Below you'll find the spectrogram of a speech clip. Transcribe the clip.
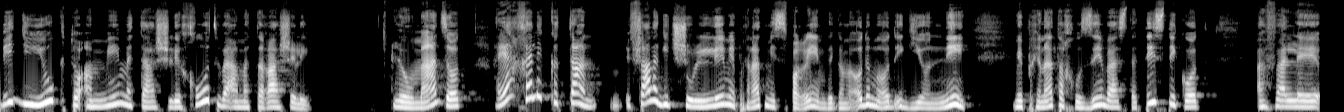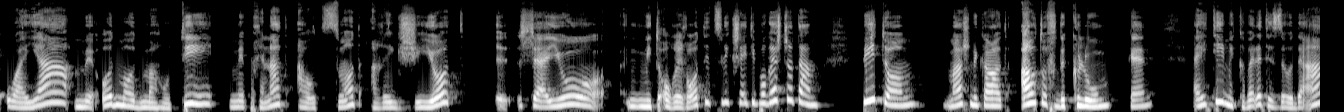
בדיוק תואמים את השליחות והמטרה שלי. לעומת זאת, היה חלק קטן, אפשר להגיד שולי מבחינת מספרים וגם מאוד מאוד הגיוני מבחינת אחוזים והסטטיסטיקות, אבל uh, הוא היה מאוד מאוד מהותי מבחינת העוצמות הרגשיות uh, שהיו מתעוררות אצלי כשהייתי פוגשת אותם. פתאום, מה שנקרא out of the כלום, כן? הייתי מקבלת איזו הודעה,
